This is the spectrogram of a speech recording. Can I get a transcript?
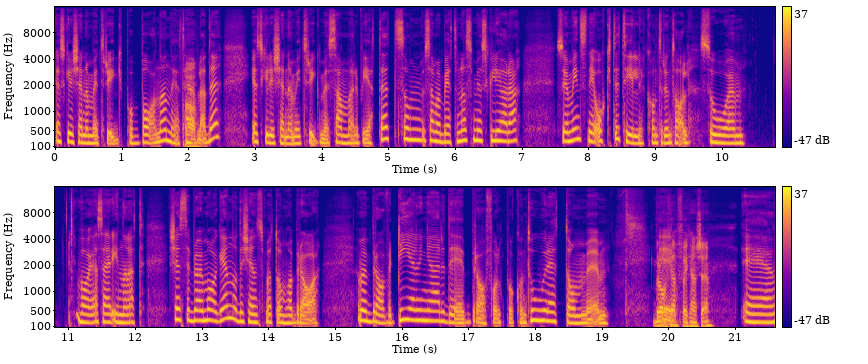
Jag skulle känna mig trygg på banan när jag Ja. tävlade. Jag skulle känna mig trygg med samarbetet som, samarbetena som jag skulle göra. Så jag minns när jag åkte till Continental så eh, var jag så här innan att känns det bra i magen och det känns som att de har bra, ja, men bra värderingar. Det är bra folk på kontoret. De eh, bra eh, kaffe kanske? Eh,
